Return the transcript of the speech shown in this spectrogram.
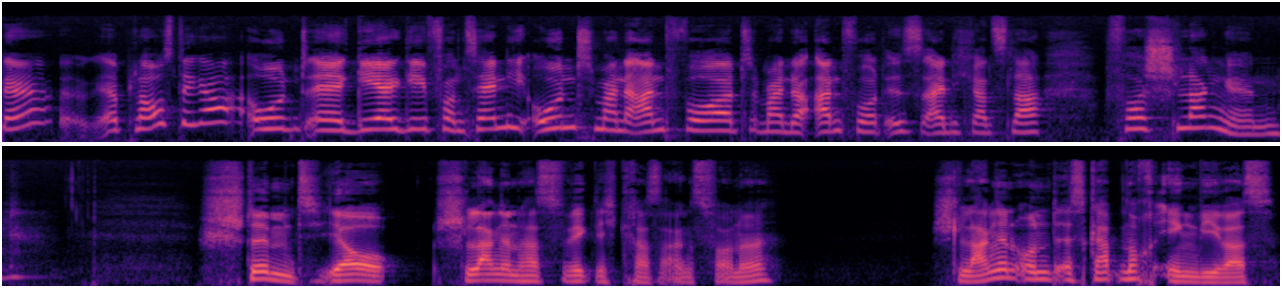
ne? Applaus, Digga. Und äh, GLG von Sandy. Und meine Antwort, meine Antwort ist eigentlich ganz klar, vor Schlangen. Stimmt, yo, Schlangen hast du wirklich krass Angst vor, ne? Schlangen und es gab noch irgendwie was.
